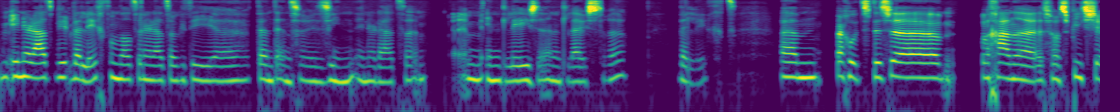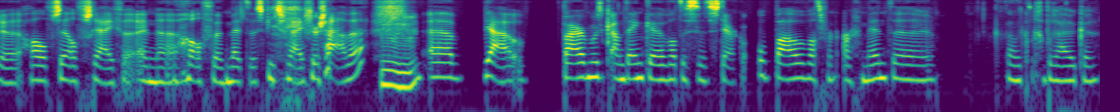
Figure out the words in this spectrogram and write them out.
inderdaad, wellicht, omdat we inderdaad ook die uh, tendensen zien, inderdaad, uh, in het lezen en het luisteren. Wellicht. Um, maar goed, dus uh, we gaan zo'n speech half zelf schrijven en half met de speechschrijver samen. Mm -hmm. ja, waar moet ik aan denken? Wat is een sterke opbouw? Wat voor argumenten kan ik gebruiken?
